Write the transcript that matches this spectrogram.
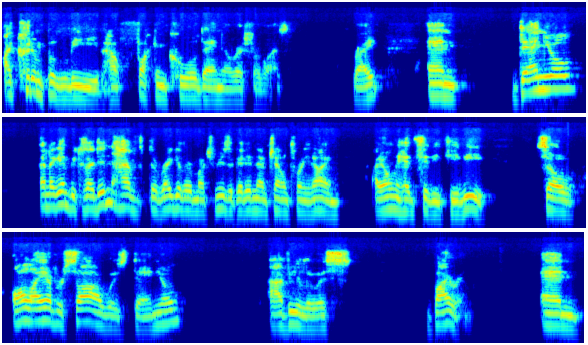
I couldn't believe how fucking cool Daniel Richler was, right? And Daniel, and again, because I didn't have the regular much music, I didn't have Channel 29, I only had City TV. So all I ever saw was Daniel, Avi Lewis, Byron. And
